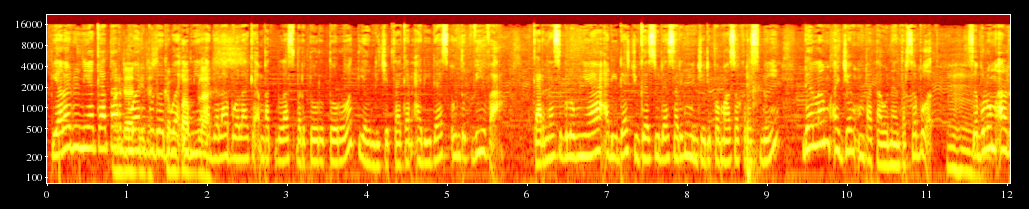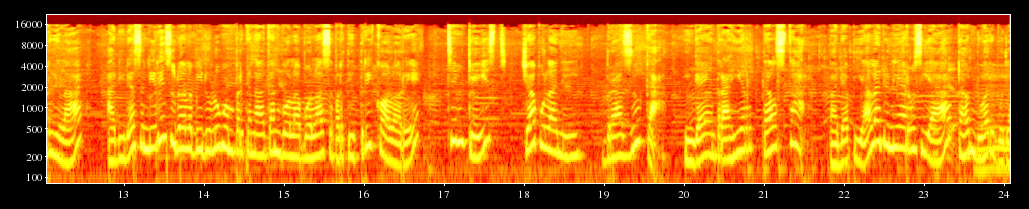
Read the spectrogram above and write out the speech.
Piala Dunia Qatar Ada Adidas 2022 ini ke-14. adalah bola ke-14 berturut-turut yang diciptakan Adidas untuk Viva. Karena sebelumnya Adidas juga sudah sering menjadi pemasok resmi dalam ajang 4 tahunan tersebut. Sebelum Al Rihla, Adidas sendiri sudah lebih dulu memperkenalkan bola-bola seperti Tricolore, Team Case, Japulani, Brazuka, hingga yang terakhir Telstar pada Piala Dunia Rusia tahun 2018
